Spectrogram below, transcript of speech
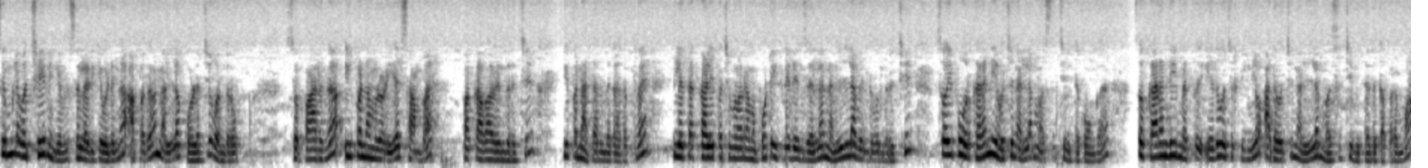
சிம்மில் வச்சே நீங்கள் விசில் அடிக்க விடுங்க. அப்போ தான் நல்லா குழச்சி வந்துடும் ஸோ பாருங்கள் இப்போ நம்மளுடைய சாம்பார் பக்காவாக வெந்துருச்சு. இப்போ நான் திறந்து காட்டுறேன் இல்லை தக்காளி பச்சை மிளகா நம்ம போட்ட இன்க்ரீடியன்ஸ் எல்லாம் நல்லா வெந்து வந்துருச்சு. ஸோ இப்போ ஒரு கரண்டியை வச்சு நல்லா மசிச்சு விட்டுக்கோங்க. ஸோ கரண்டி மெத்து எது வச்சுருக்கீங்களோ அதை வச்சு நல்லா மசிச்சு விட்டதுக்கப்புறமா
